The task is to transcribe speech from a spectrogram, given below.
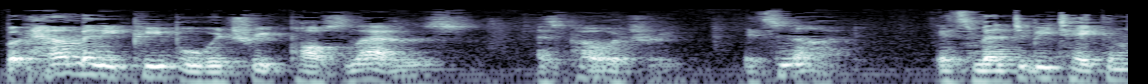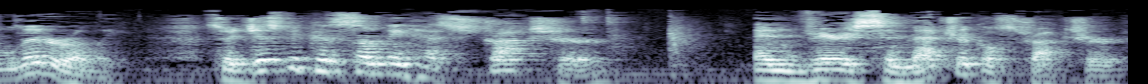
but how many people would treat Paul's letters as poetry? It's not. It's meant to be taken literally. So just because something has structure and very symmetrical structure,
